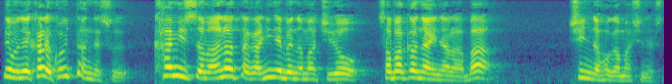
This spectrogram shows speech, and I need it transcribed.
でもね彼はこう言ったんです。神様あなたがニネベの町を裁かないならば死んだ方がましです。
